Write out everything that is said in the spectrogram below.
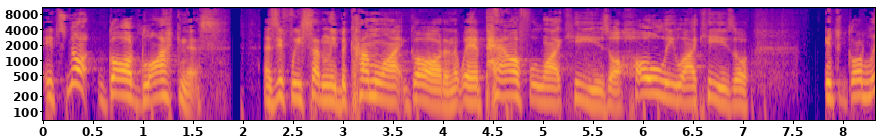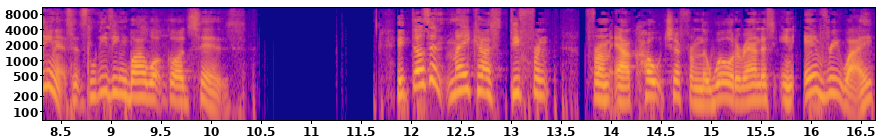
It's not God likeness, as if we suddenly become like God and that we're powerful like He is, or holy like He is, or it's godliness. It's living by what God says. It doesn't make us different from our culture, from the world around us in every way.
